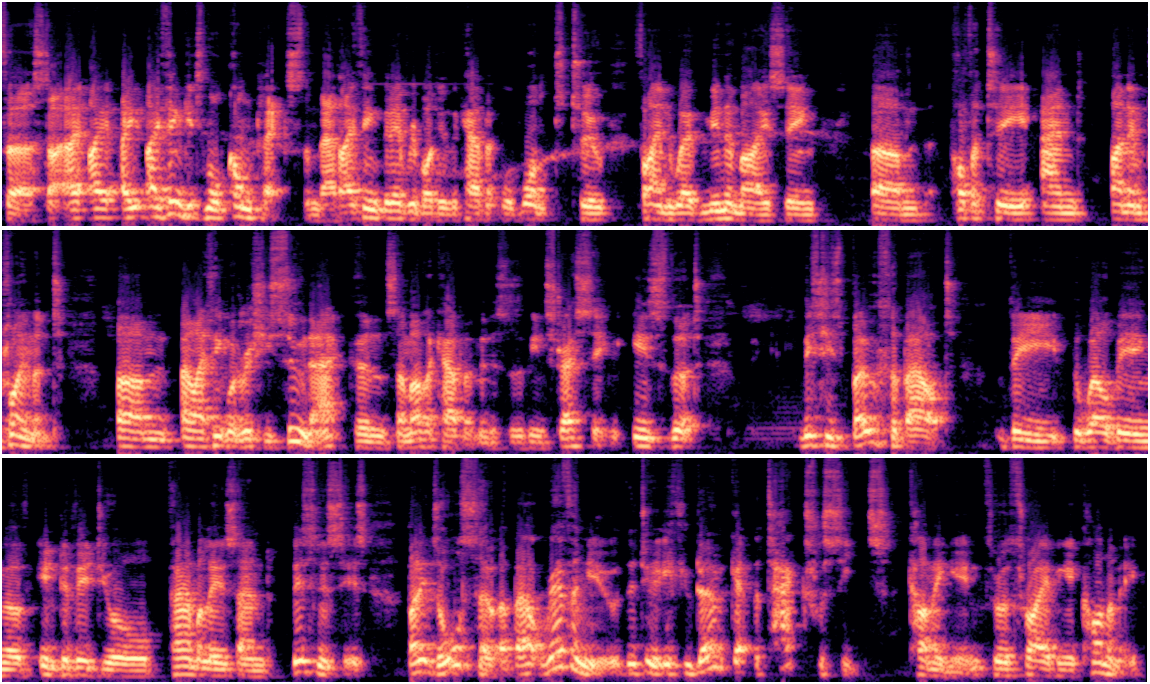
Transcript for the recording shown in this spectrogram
first. I, I, I think it's more complex than that. I think that everybody in the cabinet will want to find a way of minimising um, poverty and unemployment. Um, and I think what Rishi Sunak and some other cabinet ministers have been stressing is that this is both about the the well-being of individual families and businesses, but it's also about revenue. That if you don't get the tax receipts coming in through a thriving economy,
